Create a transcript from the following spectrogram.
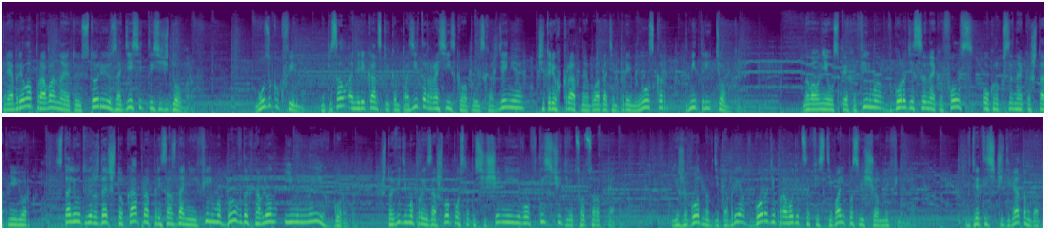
приобрела права на эту историю за 10 тысяч долларов. Музыку к фильму написал американский композитор российского происхождения, четырехкратный обладатель премии «Оскар» Дмитрий Тёмкин. На волне успеха фильма в городе Сенека-Фоллс, округ Сенека, штат Нью-Йорк, стали утверждать, что Капра при создании фильма был вдохновлен именно их городом что, видимо, произошло после посещения его в 1945 Ежегодно в декабре в городе проводится фестиваль, посвященный фильму. В 2009 году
